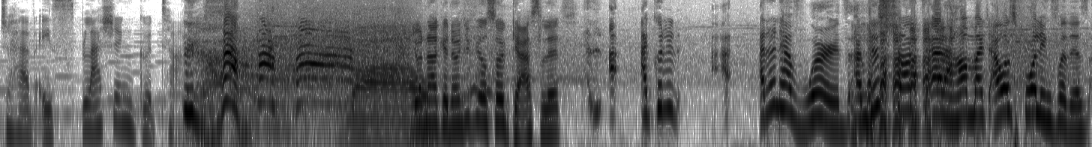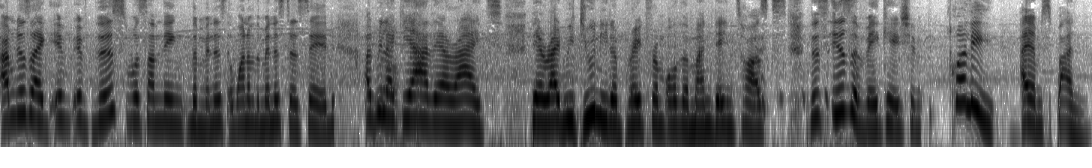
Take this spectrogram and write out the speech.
to have a splashing good time. Yonaka, don't you feel so gaslit? I couldn't. I, I don't have words. I'm just shocked at how much I was falling for this. I'm just like, if, if this was something the minister, one of the ministers said, I'd be like, yeah, they're right. They're right. We do need a break from all the mundane tasks. This is a vacation. Xoli, I am spun.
